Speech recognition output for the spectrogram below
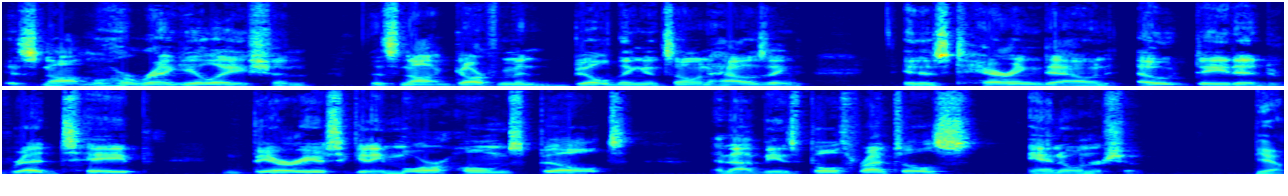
it's not more regulation, it's not government building its own housing. It is tearing down outdated red tape, barriers to getting more homes built. And that means both rentals and ownership. Yeah.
